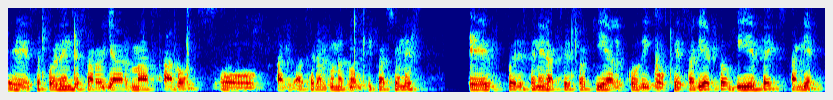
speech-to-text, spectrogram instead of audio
eh, se pueden desarrollar más add-ons o hacer algunas modificaciones. Eh, puedes tener acceso aquí al código que es abierto, VFX también,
